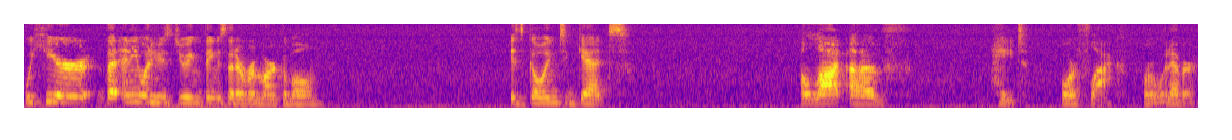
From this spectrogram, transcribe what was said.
We hear that anyone who's doing things that are remarkable is going to get a lot of hate or flack or whatever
